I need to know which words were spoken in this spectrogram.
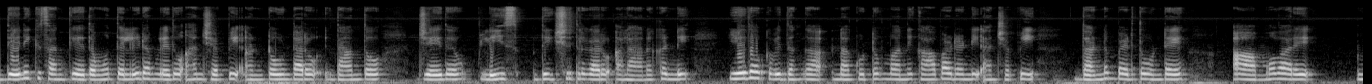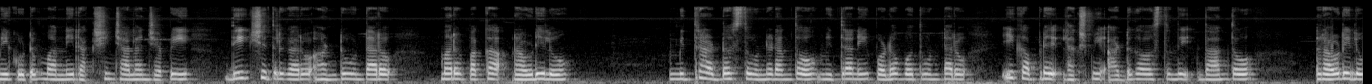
దేనికి సంకేతమో తెలియడం లేదు అని చెప్పి అంటూ ఉంటారు. దాంతో జయదేవ్ ప్లీజ్ దీక్షితులు గారు అలా అనకండి. ఏదో ఒక విధంగా నా కుటుంబాన్ని కాపాడండి అని చెప్పి దండం పెడుతూ ఉంటే ఆ అమ్మవారే మీ కుటుంబాన్ని రక్షించాలని చెప్పి దీక్షితులు గారు అంటూ ఉంటారు. మరోపక్క రౌడీలు మిత్ర అడ్డొస్తూ ఉండడంతో మిత్రని పొడవబోతూ ఉంటారు. ఇక అప్పుడే లక్ష్మి అడ్డుగా వస్తుంది. దాంతో రౌడీలు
